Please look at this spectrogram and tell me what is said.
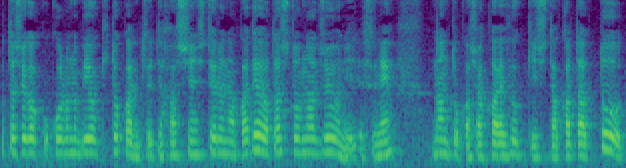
私が心の病気とかについて発信してる中で私と同じようにですねなんとか社会復帰した方と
